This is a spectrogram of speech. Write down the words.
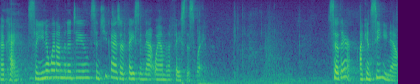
Okay, so you know what I'm going to do? Since you guys are facing that way, I'm going to face this way. So there, I can see you now.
